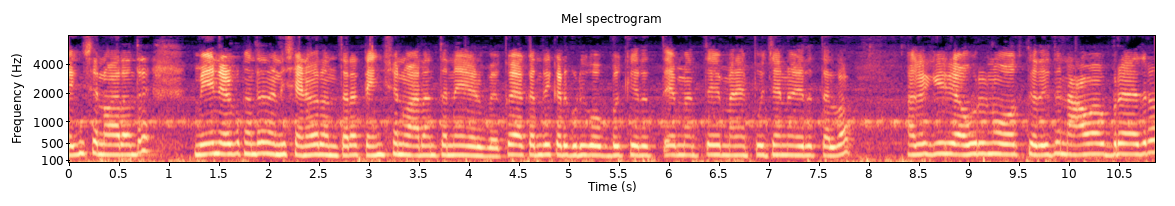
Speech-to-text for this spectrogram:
ಟೆನ್ಷನ್ ವಾರ ಅಂದರೆ ಮೇನ್ ಹೇಳ್ಬೇಕಂದ್ರೆ ನನಗೆ ಶನಿವಾರ ಒಂಥರ ಟೆನ್ಷನ್ ವಾರ ಅಂತಲೇ ಹೇಳಬೇಕು. ಯಾಕಂದರೆ ಈ ಕಡೆ ಗುಡಿಗೆ ಹೋಗ್ಬೇಕಿರುತ್ತೆ, ಮತ್ತು ಮನೆ ಪೂಜೆನೂ ಇರುತ್ತಲ್ವ? ಹಾಗಾಗಿ ಅವ್ರೂ ಹೋಗ್ತಾರೆ. ಇದು ನಾವೊಬ್ಬರೇ ಆದರೂ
